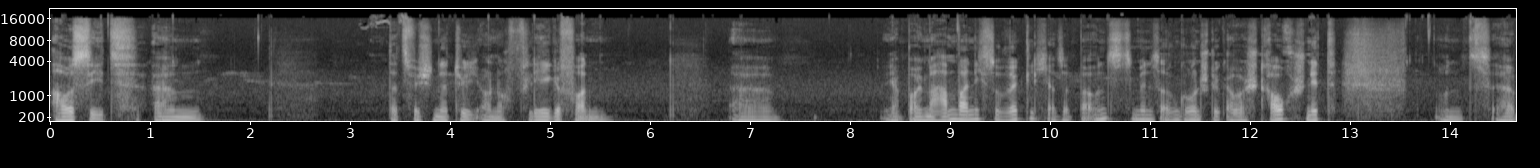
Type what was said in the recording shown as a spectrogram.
aussieht. Ähm, dazwischen natürlich auch noch Pflege von äh, ja, Bäume haben wir nicht so wirklich, also bei uns zumindest auf dem Grundstück, aber Strauchschnitt und äh,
